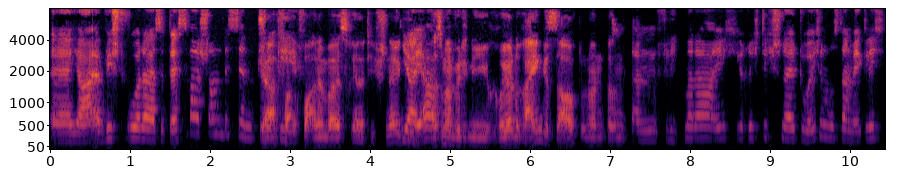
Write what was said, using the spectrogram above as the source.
äh, ja, erwischt wurde. Also das war schon ein bisschen tricky. Ja, vor, vor allem, weil es relativ schnell ging. Ja. Also man wird in die Röhren reingesaugt und dann, dann... Dann fliegt man da eigentlich richtig schnell durch und muss dann wirklich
